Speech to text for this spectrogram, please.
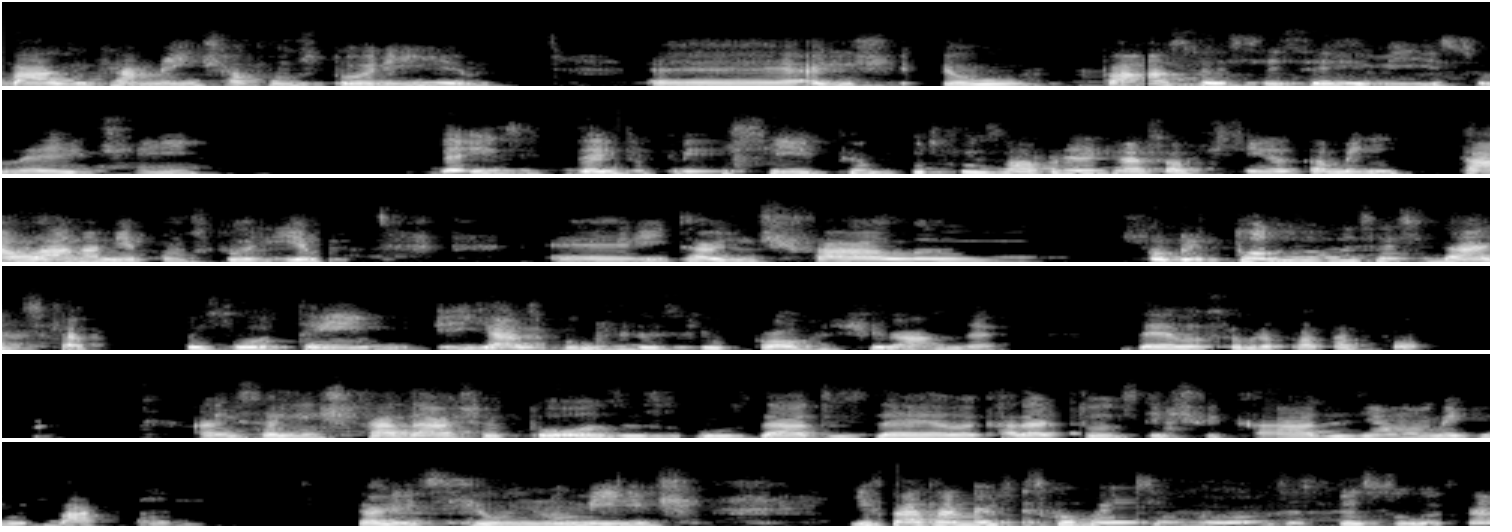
basicamente, a consultoria, é, a gente, eu faço esse serviço, né, de desde, desde o princípio, tudo que aprender aqui nessa oficina também está lá na minha consultoria. É, então, a gente fala sobre todas as necessidades que a pessoa tem e as dúvidas que eu posso tirar, né, dela sobre a plataforma. Aí a gente cadastra todos os dados dela, cadastra todos os certificados, e é um momento muito bacana. Então, a gente se reúne no Meet, e foi através disso que eu conheci muitas pessoas, né?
